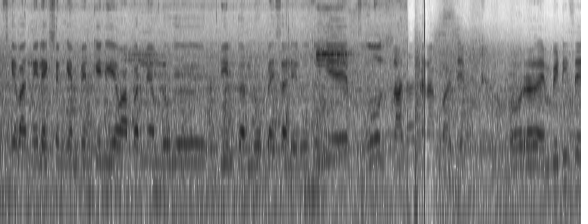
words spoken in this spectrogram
उसके बाद में इलेक्शन कैंपेन के लिए वहाँ पर में हम लोग डील कर लो, पैसा ले लो तो ये बहुत ज़्यादा ख़राब बात है। और एमबीटी से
